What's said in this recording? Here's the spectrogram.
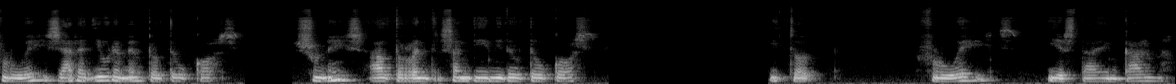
flueix ara lliurement pel teu cos, s'uneix al torrent sanguini del teu cos i tot flueix i està en calma.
